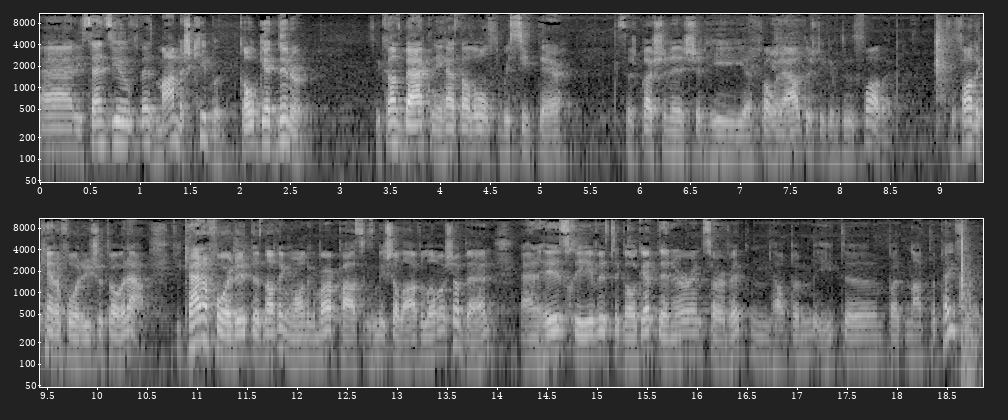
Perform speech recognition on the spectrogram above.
and he sends you there's mamish kibbut, go get dinner. So he comes back and he has that little receipt there. So the question is, should he uh, throw it out or should he give it to his father? If the father can't afford it, he should throw it out. If he can't afford it, there's nothing wrong. With the Gemara passes Mishalav Moshe and his chiv is to go get dinner and serve it and help him eat, uh, but not to pay for it.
